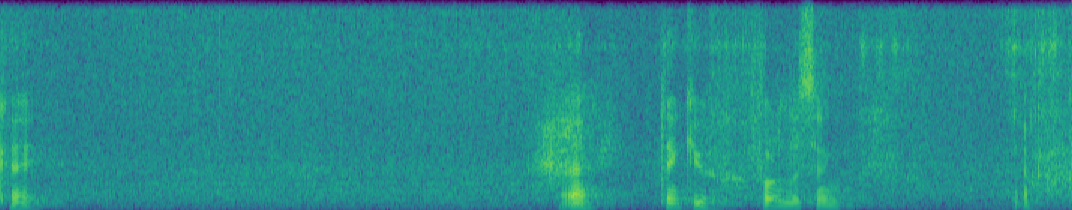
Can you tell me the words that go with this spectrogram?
Okay. Yeah, thank you for listening. Yeah.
